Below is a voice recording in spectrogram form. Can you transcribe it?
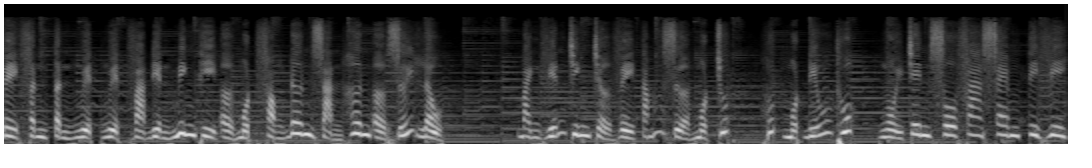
Về phần Tần Nguyệt Nguyệt và Điền Minh thì ở một phòng đơn giản hơn ở dưới lầu. Bành Viễn Trinh trở về tắm rửa một chút, hút một điếu thuốc, ngồi trên sofa xem tivi.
